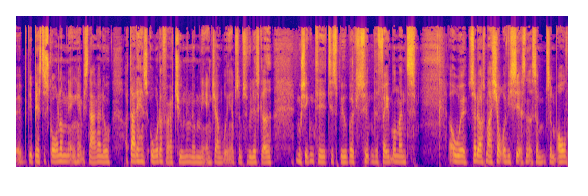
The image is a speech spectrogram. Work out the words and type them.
Øh, det bedste score-nominering her, vi snakker nu. Og der er det hans 48. 20. nominering, John Williams, som selvfølgelig har skrevet musikken til, til Spielbergs film The Fablemans. Og øh, så er det også meget sjovt, at vi ser sådan noget som, som All,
